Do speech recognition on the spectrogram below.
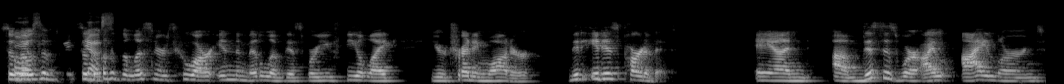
so oh, those of so yes. those of the listeners who are in the middle of this, where you feel like you're treading water, that it is part of it. And um, this is where I I learned.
